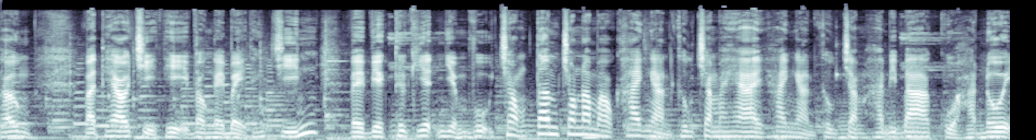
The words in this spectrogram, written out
thông. Và theo chỉ thị vào ngày 7 tháng 9 về việc thực hiện nhiệm vụ trọng tâm trong năm học 2022-2023 của Hà Nội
